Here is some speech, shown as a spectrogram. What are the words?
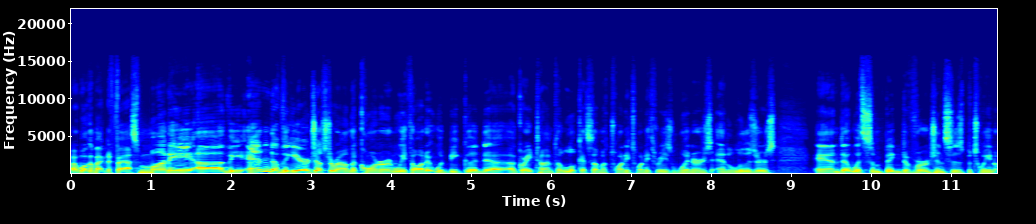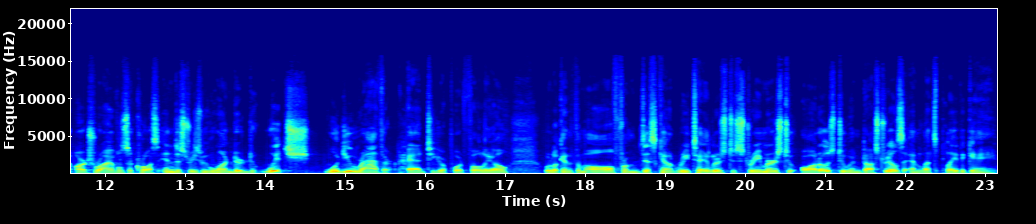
All right, welcome back to Fast Money. Uh, the end of the year just around the corner, and we thought it would be good, uh, a great time to look at some of 2023's winners and losers. And uh, with some big divergences between arch rivals across industries, we wondered which would you rather add to your portfolio? We're looking at them all from discount retailers to streamers to autos to industrials, and let's play the game.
